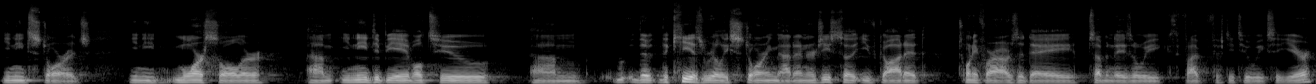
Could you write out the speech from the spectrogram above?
you need storage, you need more solar, um, you need to be able to. Um, the the key is really storing that energy so that you've got it 24 hours a day, seven days a week, five, 52 weeks a year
